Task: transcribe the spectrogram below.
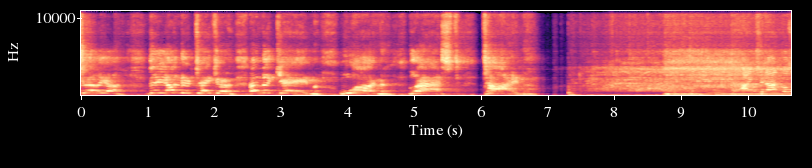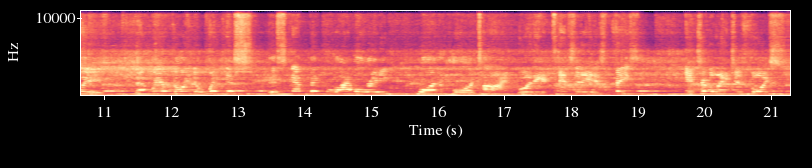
Australia, The Undertaker and the game one last time. I cannot believe that we're going to witness this epic rivalry one more time. Boy, the intensity in his face, in Triple H's voice,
